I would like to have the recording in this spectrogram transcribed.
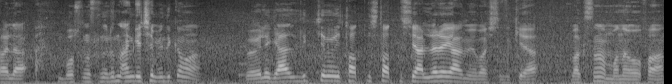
hala Bosna sınırından geçemedik ama böyle geldikçe böyle tatlış tatlış yerlere gelmeye başladık ya. Baksana Manava falan.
